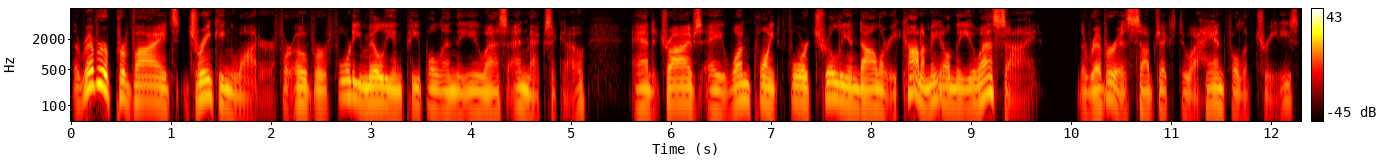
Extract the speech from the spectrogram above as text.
the river provides drinking water for over 40 million people in the U.S. and Mexico and drives a $1.4 trillion economy on the U.S. side. The river is subject to a handful of treaties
